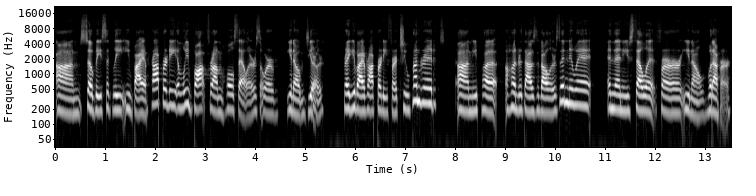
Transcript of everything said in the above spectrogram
Um, so basically you buy a property and we bought from wholesalers or, you know, dealers, yeah. right? You buy a property for 200, um, you put a hundred thousand dollars into it, and then you sell it for you know whatever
